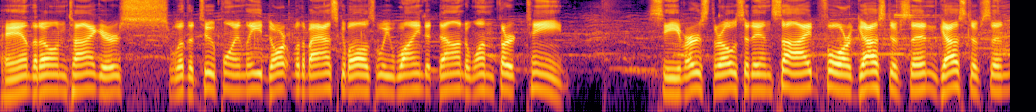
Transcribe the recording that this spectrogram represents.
And the Doane Tigers with a two point lead. Dordt with the basketball as we wind it down to 113. Sievers throws it inside for Gustafson. Gustafson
